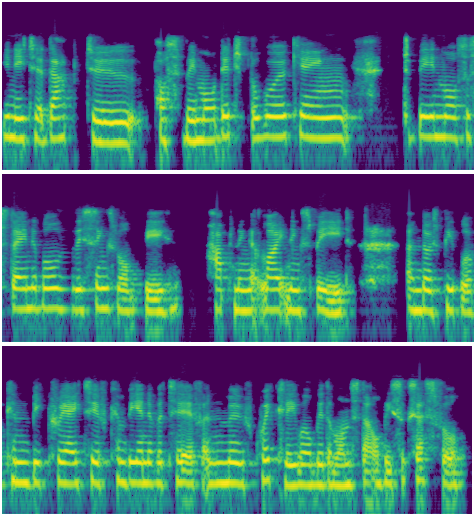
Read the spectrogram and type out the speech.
You need to adapt to possibly more digital working, to being more sustainable. These things will be happening at lightning speed. And those people who can be creative, can be innovative, and move quickly will be the ones that will be successful.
